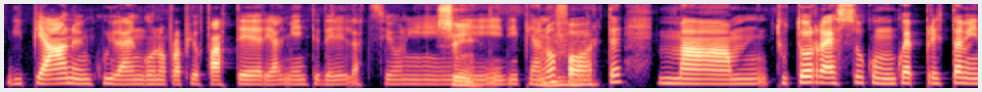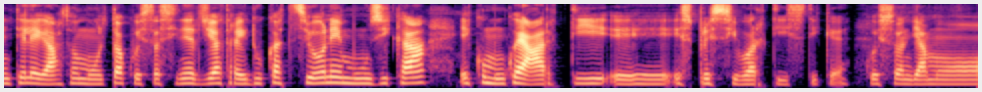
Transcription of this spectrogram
di piano in cui vengono proprio fatte realmente delle lezioni sì. di, di, pianoforte, mm-hmm. ma mh, tutto il resto comunque è prettamente legato molto a questa sinergia tra educazione, musica e comunque arti eh, espressivo-artistiche. Questo andiamo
